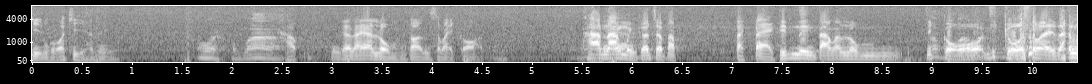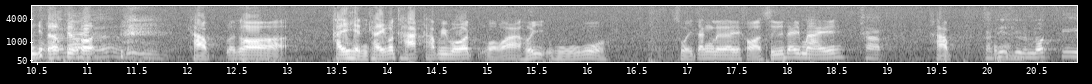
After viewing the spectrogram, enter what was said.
กินผมก็ขี่คันนี้ โอ้ยผมว่าครับ มันก็ได้อารมณ์ตอนสมัยก่อนท่านั่งมันก็จะแบบแปลกๆนิดนึงตามอารมณ์จิโกจิโกสมัยนั้นครับพี่โบอสเออครับ แล้วก็ใครเห็นใครก็ทักครับพี่โบอสบอกว่าเฮ้ยโอ้โหสวยจังเลยขอซื้อได้ไหมครับ ครับแต่นี่คือรถที่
